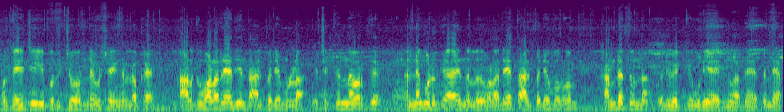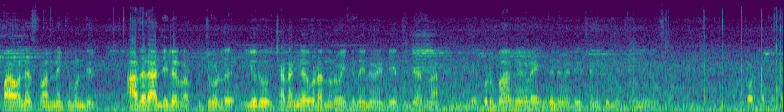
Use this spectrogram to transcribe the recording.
പ്രത്യേകിച്ച് ഈ പൊതിച്ചോറിന്റെ വിഷയങ്ങളിലൊക്കെ ആൾക്ക് വളരെയധികം താല്പര്യമുള്ള വിശക്കുന്നവർക്ക് അന്നം കൊടുക്കുക എന്നുള്ളത് വളരെ താല്പര്യപൂർവം കണ്ടെത്തുന്ന ഒരു വ്യക്തി കൂടിയായിരുന്നു അദ്ദേഹത്തിന്റെ പാവന സ്മരണയ്ക്ക് മുന്നിൽ ആദരാഞ്ജലി അർപ്പിച്ചുകൊണ്ട് ഈ ഒരു ചടങ്ങ് ഇവിടെ നിർവഹിക്കുന്നതിന് വേണ്ടി എത്തിച്ചേർന്ന കുടുംബാംഗങ്ങളെ ഇതിനു വേണ്ടി ക്ഷണിക്കുന്നു. നന്ദി നമസ്കാരം.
